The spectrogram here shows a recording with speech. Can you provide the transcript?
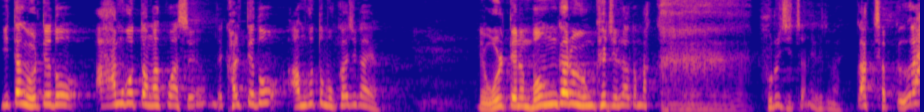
이 땅에 올 때도 아무것도 안 갖고 왔어요. 근데 갈 때도 아무것도 못 가져가요. 네, 올 때는 뭔가를 움켜쥐려고 막 부르짖잖아요. 그지만 꽉 잡고 으악!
